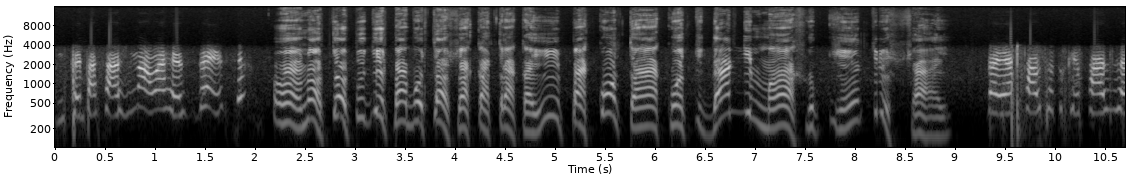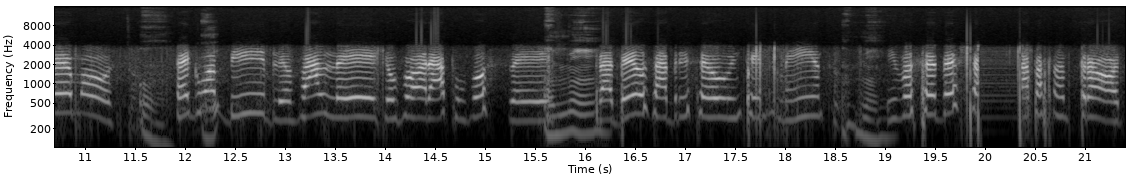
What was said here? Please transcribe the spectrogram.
não tem passagem, não. É residência. Ó, nós eu pedi pra botar essa catraca aí pra contar a quantidade de macho que entra e sai. Daí é falta do que fazer, moço. Ó, Pega uma Bíblia, vá ler, que eu vou orar por você. amém, Pra Deus abrir seu entendimento amém. e você deixar passando trote.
